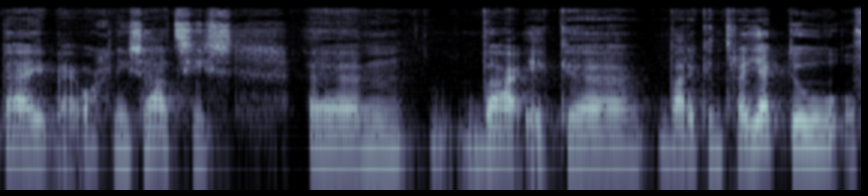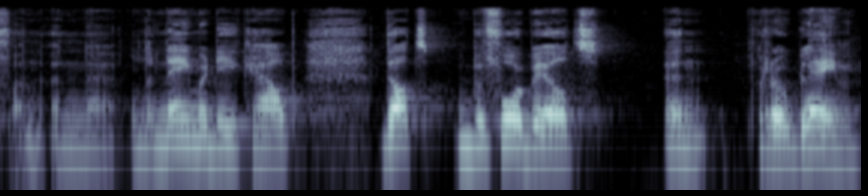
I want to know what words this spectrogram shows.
bij, bij organisaties ehm, waar, ik, uh, waar ik een traject doe of een, een uh, ondernemer die ik help, dat bijvoorbeeld een probleem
